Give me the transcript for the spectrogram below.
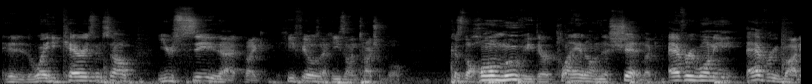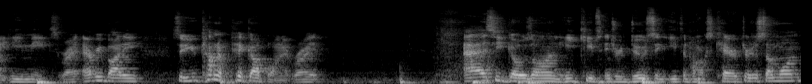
his, the way he carries himself, you see that like he feels like he's untouchable. Because the whole movie they're playing on this shit, like everyone he, everybody he meets, right? Everybody. So you kind of pick up on it, right? As he goes on, he keeps introducing Ethan Hawke's character to someone.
